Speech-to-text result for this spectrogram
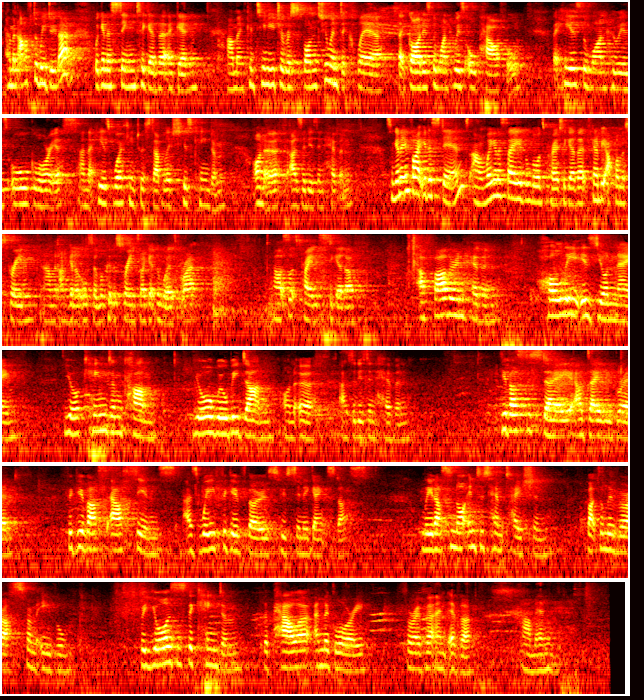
Um, and after we do that, we're going to sing together again. Um, and continue to respond to and declare that God is the one who is all powerful, that He is the one who is all glorious and that He is working to establish His kingdom on earth as it is in heaven. So I'm going to invite you to stand. Um, we're going to say the Lord's Prayer together. It's going to be up on the screen, um, and I'm going to also look at the screen so I get the words right. Uh, so let's pray this together. Our Father in heaven, holy is your name. Your kingdom come, your will be done on earth as it is in heaven. Give us this day our daily bread Forgive us our sins as we forgive those who sin against us. Lead us not into temptation, but deliver us from evil. For yours is the kingdom, the power, and the glory, forever and ever. Amen.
